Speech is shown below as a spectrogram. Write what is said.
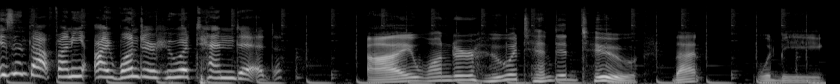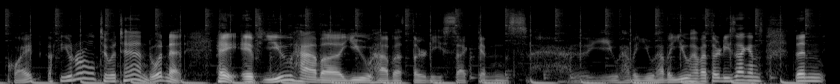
Isn't that funny? I wonder who attended. I wonder who attended too. That would be quite a funeral to attend, wouldn't it? Hey, if you have a you have a 30 seconds, you have a you have a you have a 30 seconds, then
